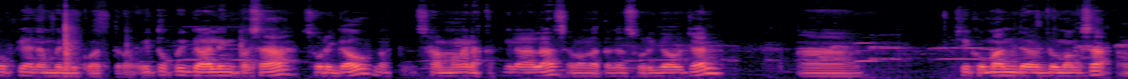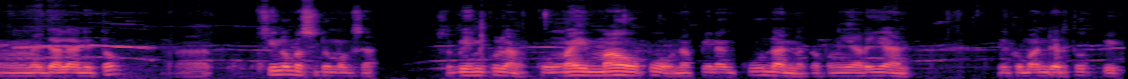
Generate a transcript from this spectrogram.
kopya ng 24. Ito po'y galing pa sa Surigao, na- sa mga nakakilala, sa mga taga Surigao dyan. Ah, si Commander Dumagsa ang may dala nito. Ah, sino ba si Dumagsa? Sabihin ko lang, kung may Mao po na pinagkunan ng kapangyarihan ni Commander Tutpik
